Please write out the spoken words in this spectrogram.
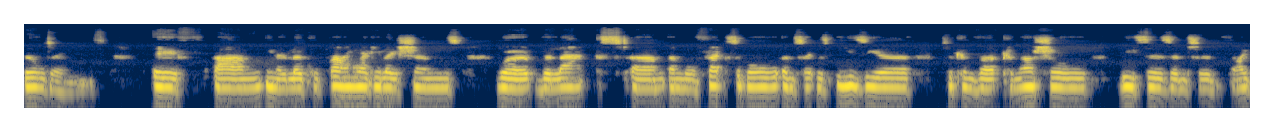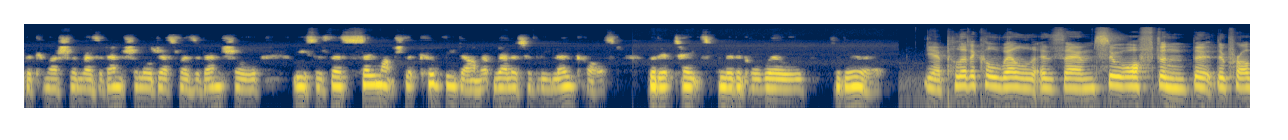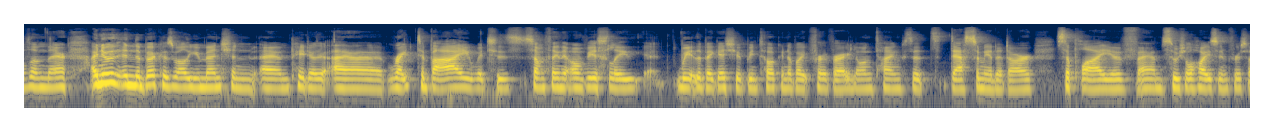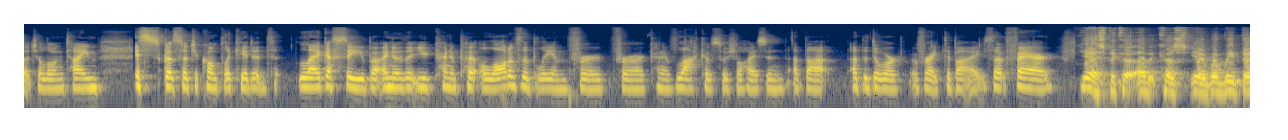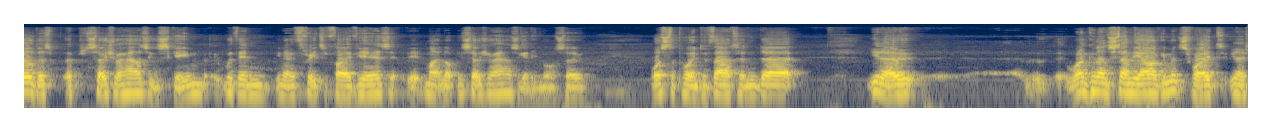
buildings, if um, you know local planning regulations were relaxed um, and more flexible, and so it was easier to convert commercial leases into either commercial and residential or just residential leases. There's so much that could be done at relatively low cost, but it takes political will to do it yeah, political will is um, so often the, the problem there. I know in the book as well you mentioned um, Peter uh, right to buy, which is something that obviously we at the big issue have been talking about for a very long time because it's decimated our supply of um, social housing for such a long time. It's got such a complicated legacy, but I know that you kind of put a lot of the blame for for our kind of lack of social housing at that at the door of right to buy. Is that fair? Yes, because uh, because you know when we build a, a, social housing scheme, within you know three to five years, it, it, might not be social housing anymore. So, what's the point of that? And uh, you know, one can understand the arguments why you know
